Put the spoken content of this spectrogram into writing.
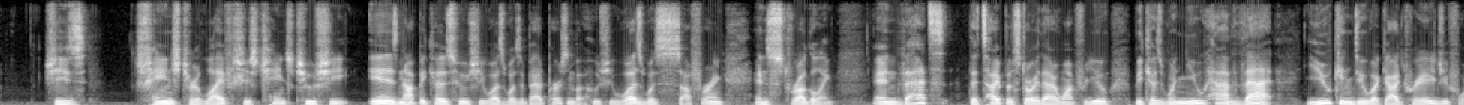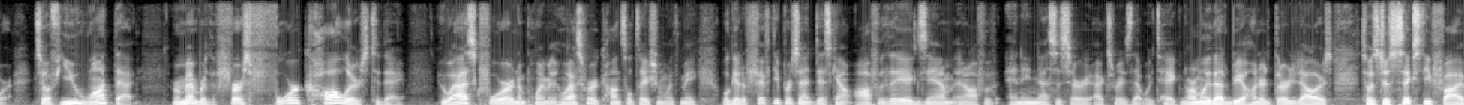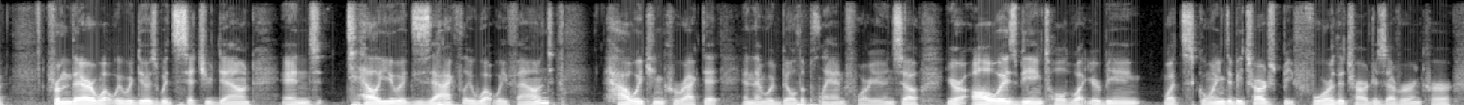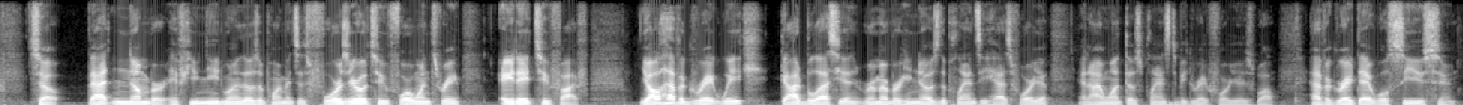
She's changed her life. She's changed who she is, not because who she was was a bad person, but who she was was suffering and struggling. And that's the type of story that I want for you because when you have that, you can do what God created you for. So if you want that, remember the first four callers today who ask for an appointment, who ask for a consultation with me, will get a 50% discount off of the exam and off of any necessary x-rays that we take. Normally that'd be $130, so it's just 65. From there what we would do is we'd sit you down and tell you exactly what we found how we can correct it, and then we'd build a plan for you. And so you're always being told what you're being what's going to be charged before the charges ever incur. So, that number, if you need one of those appointments, is 402 413 8825. Y'all have a great week. God bless you. Remember, He knows the plans He has for you, and I want those plans to be great for you as well. Have a great day. We'll see you soon.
